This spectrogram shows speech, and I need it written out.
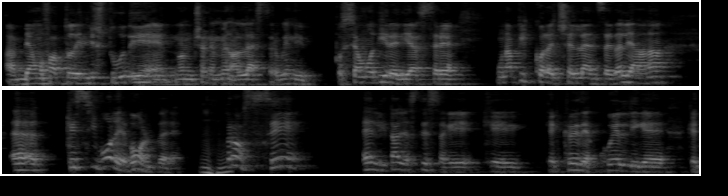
Abbiamo fatto degli studi e non c'è nemmeno all'estero, quindi possiamo dire di essere una piccola eccellenza italiana eh, che si vuole evolvere. Uh-huh. Però se è l'Italia stessa che, che, che crede a quelli che, che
